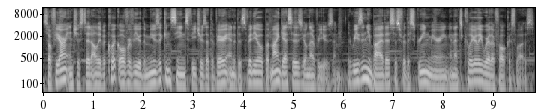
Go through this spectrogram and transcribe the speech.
So if you are interested, I'll leave a quick overview of the music and scenes features at the very end of this video, but my guess is you'll never use them. The reason you buy this is for the screen mirroring, and that's clearly where their focus was.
